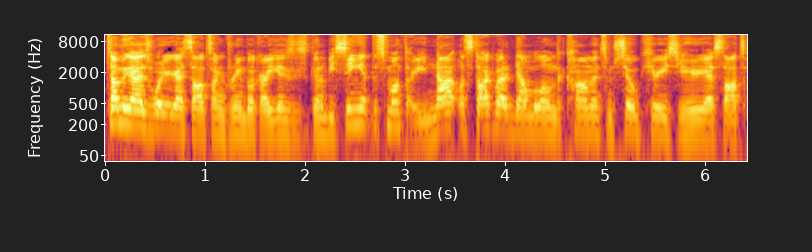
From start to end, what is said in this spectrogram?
Tell me, guys, what are your guys' thoughts on Green Book? Are you guys going to be seeing it this month? Are you not? Let's talk about it down below in the comments. I'm so curious to hear your guys' thoughts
